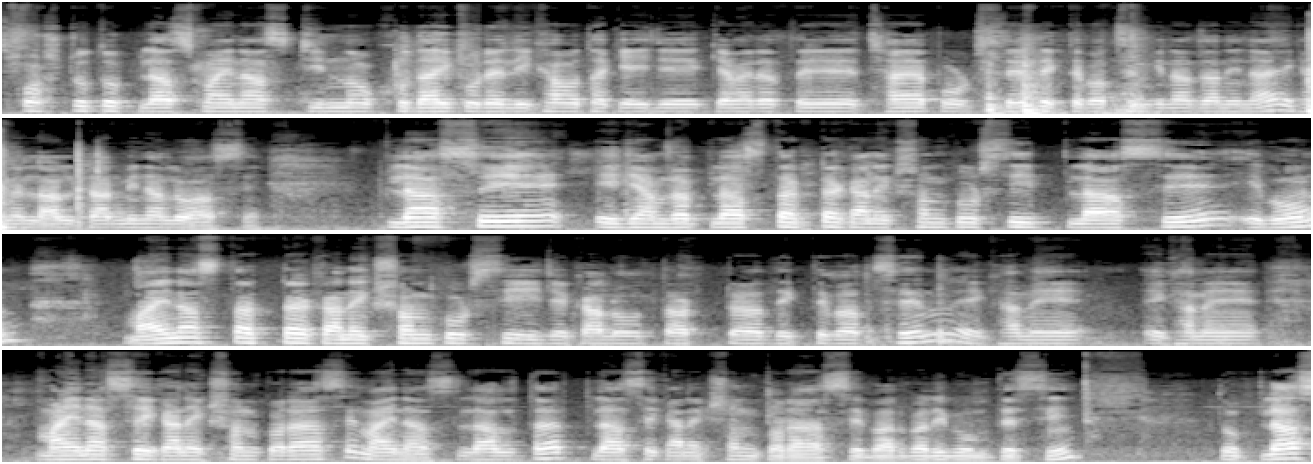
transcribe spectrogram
স্পষ্টত প্লাস মাইনাস চিহ্ন খোদাই করে লেখাও থাকে। এই যে ক্যামেরাতে ছায়া পড়ছে, দেখতে পাচ্ছেন কিনা জানি না। এখানে লাল টার্মিনালও আছে। প্লাসে এই যে আমরা প্লাস তারটা কানেকশন করছি, প্লাসে এবং মাইনাস তারটা কানেকশন করছি, এই যে কালো তারটা দেখতে পাচ্ছেন। এখানে এখানে মাইনাসে কানেকশন করা আছে, মাইনাস লাল তার, প্লাসে কানেকশন করা আছে। বারবারই বলতেছি। তো প্লাস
